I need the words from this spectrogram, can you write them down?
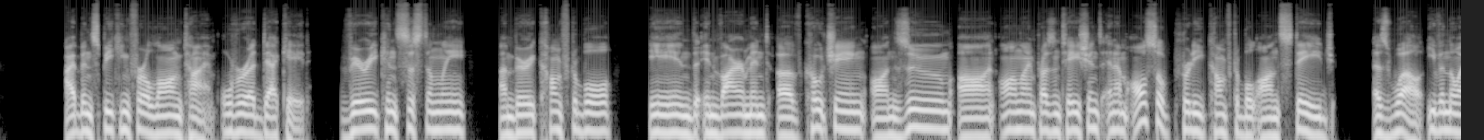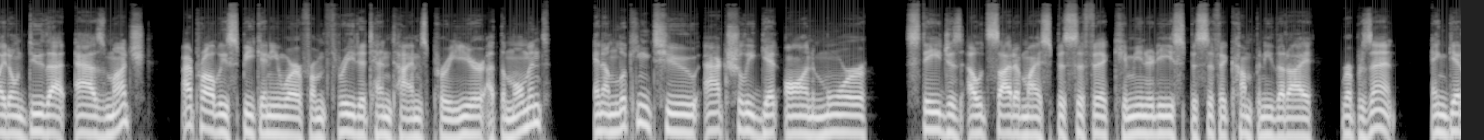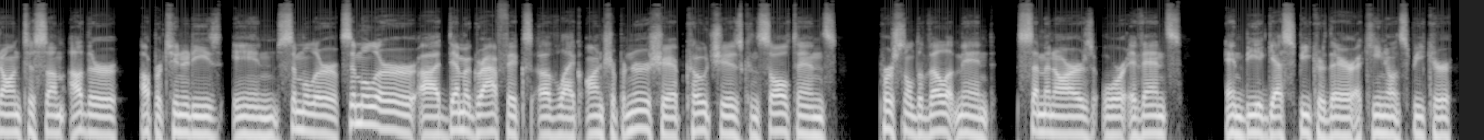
I've been speaking for a long time, over a decade, very consistently. I'm very comfortable in the environment of coaching on Zoom, on online presentations, and I'm also pretty comfortable on stage as well. Even though I don't do that as much, I probably speak anywhere from three to 10 times per year at the moment. And I'm looking to actually get on more stages outside of my specific community, specific company that I represent, and get onto some other opportunities in similar similar uh, demographics of like entrepreneurship, coaches, consultants, personal development seminars or events, and be a guest speaker there, a keynote speaker.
